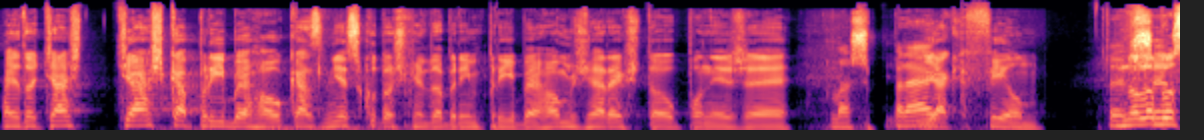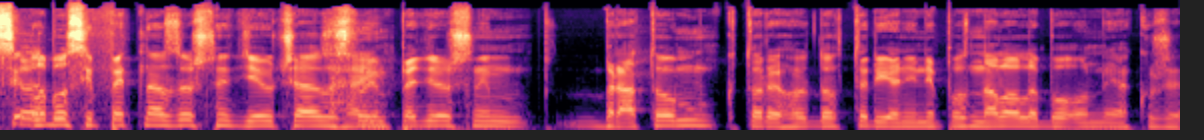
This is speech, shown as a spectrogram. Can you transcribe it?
A je to ťaž, ťažká príbehovka s neskutočne dobrým príbehom, žereš to úplne, že Máš prak. jak film. No lebo si, lebo si 15-ročné dievča so Hej. svojím 5-ročným bratom, ktorého dovtedy ani nepoznala, lebo on je akože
